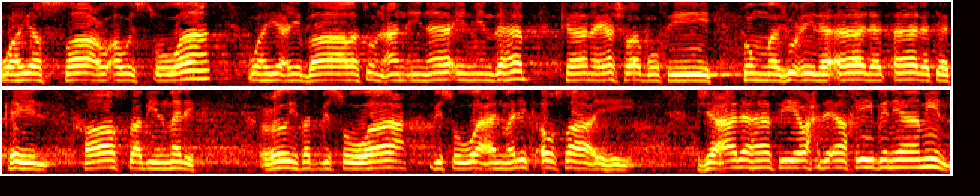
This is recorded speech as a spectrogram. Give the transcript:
وهي الصاع أو الصواع وهي عبارة عن إناء من ذهب كان يشرب فيه ثم جعل آلة, آلة كيل خاصة بالملك. عرفت بصواع بصواع الملك أو صاعه. جعلها في رحل أخيه بنيامين.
